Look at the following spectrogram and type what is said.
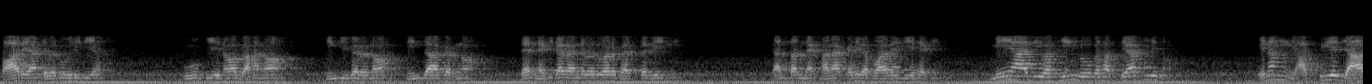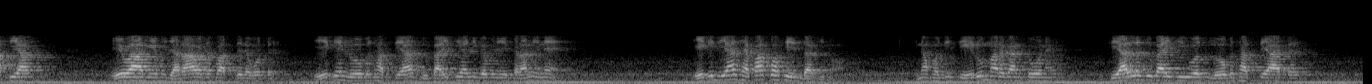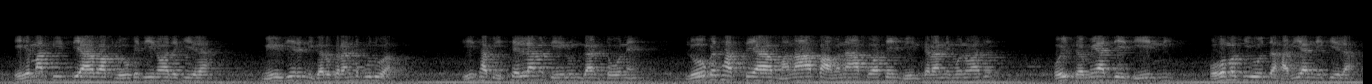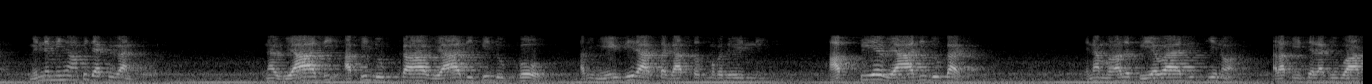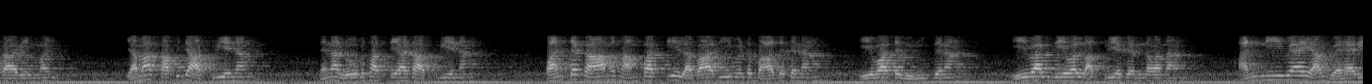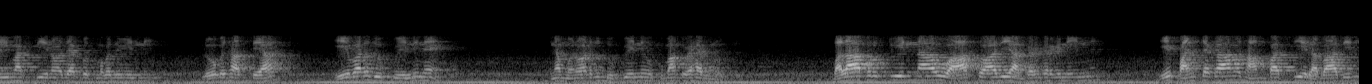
පාරේ යන්න බැරුව හිටියා. ඌ කියනවා ගහනවා, හිඟි කරනවා, නිඳා කරනවා. දැන් නැගිට ගන්න බැරුව අර පැත්තක ඉන්නේ. යන්තම් දැන් කනක් ඇහිලා පාරේ ගිය හැකි. මේ ආදී වශයෙන් ලෝක සත්‍යය කියනවා. එහෙනම් අප්‍රිය જાතියක් ඒ වගේම ජරාවටපත් වෙනකොට ඒකෙන් ලෝක සත්‍යය දුකයි කියන නිගමනය කරන්නේ නැහැ. ඒක දිහා සැපක් වශයෙන් දකිනවා. එහෙනම් හොඳින් තේරුම් අරගන්න ඕනේ. සියල්ල දුකයි කිව්වොත් ලෝක සත්‍යයට එහෙමත් විද්‍යාවක් ලෝකේ තියනවාද කියලා මේ විදිහට නිගරු කරන්න පුළුවන්. ඒක අපි ඉස්සෙල්ලාම තේරුම් ගන්න ඕනේ. ලෝක සත්‍යය මනාප අමනාප වශයෙන් වෙන් කරන්නේ මොනවද? ওই ක්‍රමයක්දී තියෙන්නේ. කොහොම කිව්වොත් හරියන්නේ කියලා මෙන්න මෙහෙම අපි දැක ගන්න ඕනේ. නා ව්‍යාධි අපි දුක්ඛා ව්‍යාධිපි දුක්ඛෝ අපි මේ විදිහට අර්ථ ගත්තොත් මොකද වෙන්නේ? අප්‍රිය ව්‍යාධි දුකයි. එහෙනම් මොනවද ප්‍රිය ව්‍යාධි කියනවා? අර අපි ඉතලා කිව්ව ආකාරයෙන්මයි. යමක් අපිට අප්‍රිය නම් නැන ලෝක සත්‍යයට අප්‍රිය නම් පංචකාම සම්පත්තිය ලබා දීමට බාධක නම් ඒවට විරුද්ධ නම් ඒ වගේ දේවල් අප්‍රිය කරනවා නම් අන්නේවැය යම් වැහැරීමක් තියනවා දැක්කොත් මොකද වෙන්නේ? ලෝක සත්‍යය ඒවට දුක් වෙන්නේ නැහැ. එහෙනම් මොනවටද දුක් වෙන්නේ කුමක් වැහැරුණොත්? බලාපොරොත්තු වෙන්නා වූ ආස්වාදයේ අගර කරගෙන ඉන්න ඒ පංචකාම සම්පත්තිය ලබා දෙන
